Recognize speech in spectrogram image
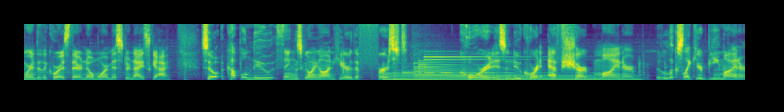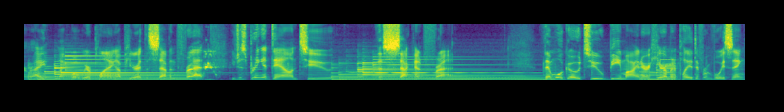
We're into the chorus there. No more Mr. Nice Guy. So a couple new things going on here. The first chord is a new chord, F sharp minor. It looks like your B minor, right? Like what we were playing up here at the seventh fret. You just bring it down to the second fret. Then we'll go to B minor. Here I'm gonna play a different voicing.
